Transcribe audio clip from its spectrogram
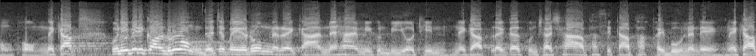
ของผมนะครับวันนี้พิธีกรร่วมเดี๋ยวจะไปร่วมในรายการนะฮะมีคุณบิโยทินนะครับแล้วก็คุณชาชาพัสิตาพักไพบูลนั่นเองนะครับ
